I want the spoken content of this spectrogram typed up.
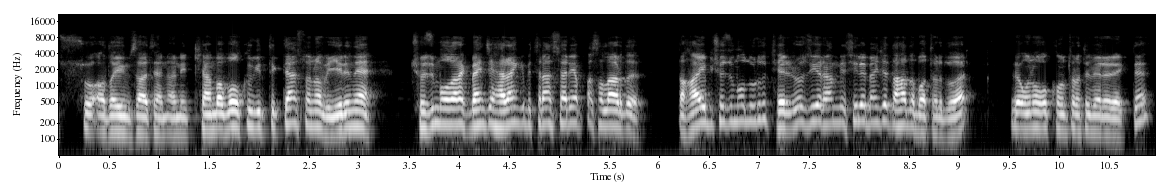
su adayım zaten. Hani Kemba Walker gittikten sonra ve yerine çözüm olarak bence herhangi bir transfer yapmasalardı daha iyi bir çözüm olurdu. Terry Rozier hamlesiyle bence daha da batırdılar. Ve ona o kontratı vererek de.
